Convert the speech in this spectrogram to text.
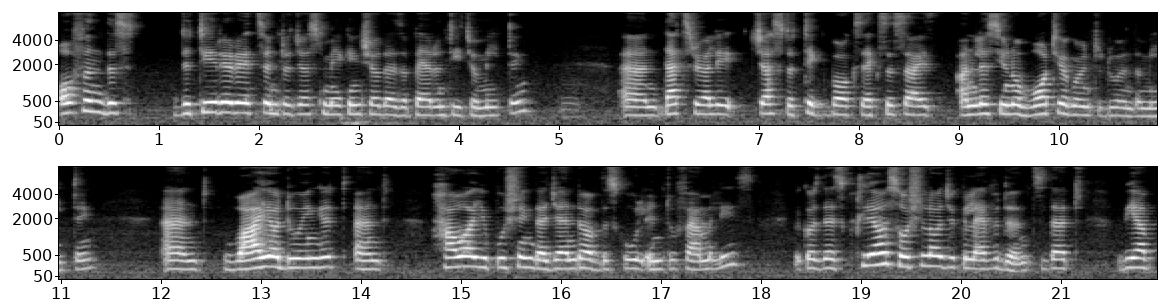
often this deteriorates into just making sure there's a parent teacher meeting. And that's really just a tick box exercise unless you know what you're going to do in the meeting and why you're doing it and how are you pushing the agenda of the school into families because there's clear sociological evidence that we are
